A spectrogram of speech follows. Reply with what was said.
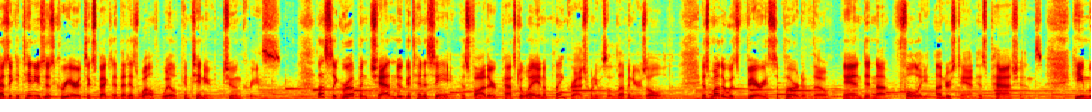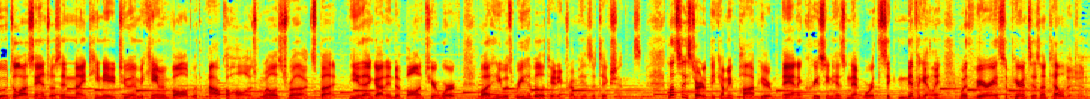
As he continues his career, it's expected that his wealth will continue to increase. Leslie grew up in Chattanooga, Tennessee. His father passed away in a plane crash when he was 11 years old. His mother was very supportive, though, and did not fully understand his passions. He moved to Los Angeles in 1982 and became involved with alcohol as well as drugs, but he then got into volunteer work while he was rehabilitating from his addictions. Leslie started becoming popular and increasing his net worth significantly with various appearances on television.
